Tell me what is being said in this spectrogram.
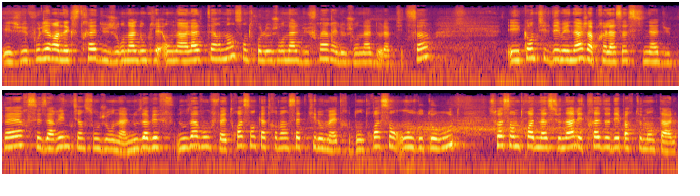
Et je vais vous lire un extrait du journal. Donc on a l'alternance entre le journal du frère et le journal de la petite sœur. Et quand il déménage après l'assassinat du père, Césarine tient son journal. Nous, avons fait 387 km, dont 311 d'autoroute, 63 de nationales et 13 de départementales.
